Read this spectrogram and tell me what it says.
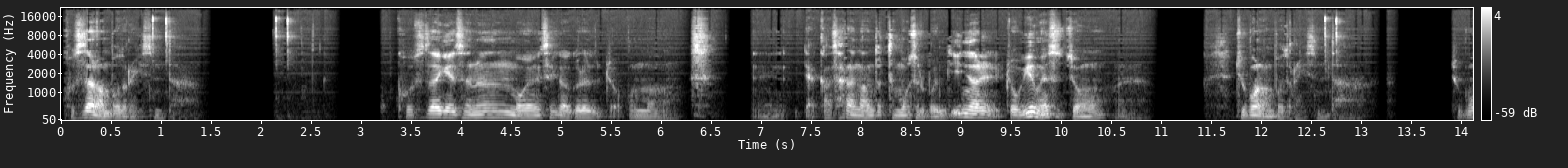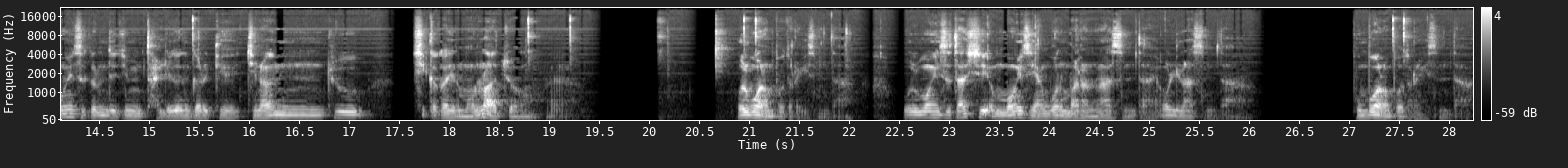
코스닥 한번 보도록 하겠습니다. 코스닥에서는 모양새가 그래도 조금 뭐 예, 약간 살아난 듯한 모습을 보입니다. 이날 좀 위험했었죠. 예. 주봉 한번 보도록 하겠습니다. 주봉에서 그런데 지금 달리는 그렇게 지난주 시가까지는 못 나왔죠. 예. 월봉 한번 보도록 하겠습니다. 월봉에서 다시 음봉에서 양봉은 말안 나왔습니다. 올려놨습니다. 분봉을 한번 보도록 하겠습니다.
